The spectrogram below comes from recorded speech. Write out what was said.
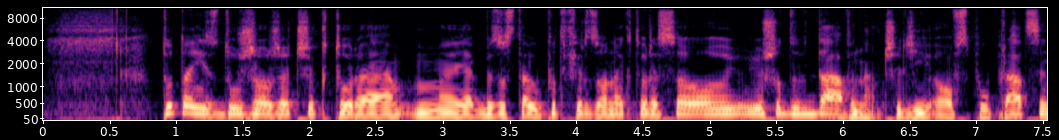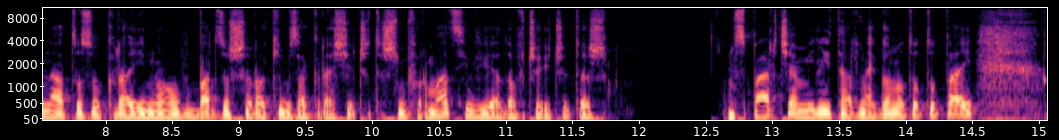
tutaj jest dużo rzeczy, które jakby zostały potwierdzone, które są już od dawna, czyli o współpracy NATO z Ukrainą w bardzo szerokim zakresie, czy też informacji wywiadowczej, czy też wsparcia militarnego, no to tutaj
